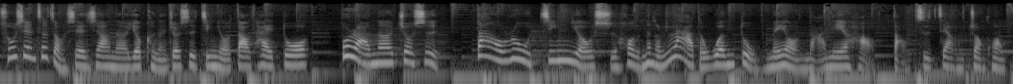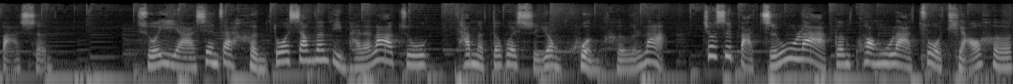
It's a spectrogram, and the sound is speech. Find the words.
出现这种现象呢，有可能就是精油倒太多，不然呢就是。倒入精油时候的那个蜡的温度没有拿捏好，导致这样的状况发生。所以啊，现在很多香氛品牌的蜡烛，他们都会使用混合蜡，就是把植物蜡跟矿物蜡做调和，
